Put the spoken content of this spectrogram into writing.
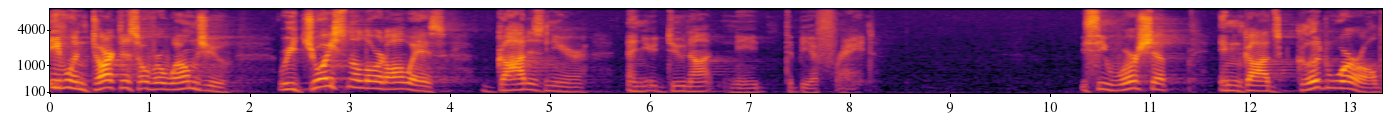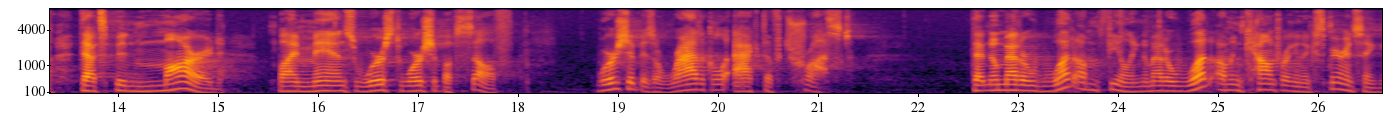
even when darkness overwhelms you, rejoice in the Lord always. God is near, and you do not need to be afraid. You see, worship in God's good world that's been marred by man's worst worship of self Worship is a radical act of trust. that no matter what I'm feeling, no matter what I'm encountering and experiencing,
